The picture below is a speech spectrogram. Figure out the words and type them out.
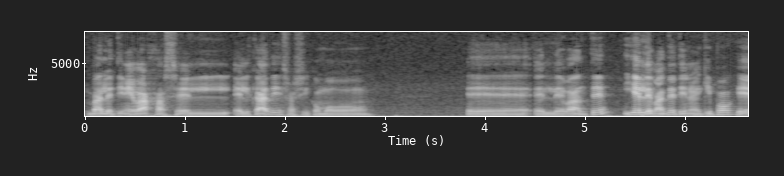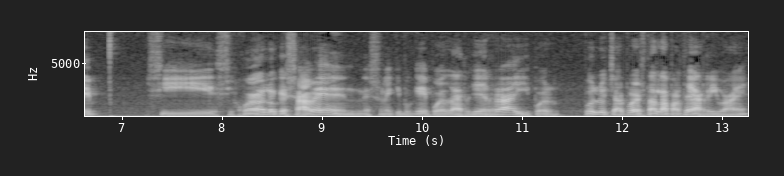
vale, tiene bajas el, el Cádiz, así como eh, el Levante. Y el Levante tiene un equipo que, si, juegan lo que saben, es un equipo que puede dar guerra y puede, luchar por estar en la parte de arriba, ¿eh?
